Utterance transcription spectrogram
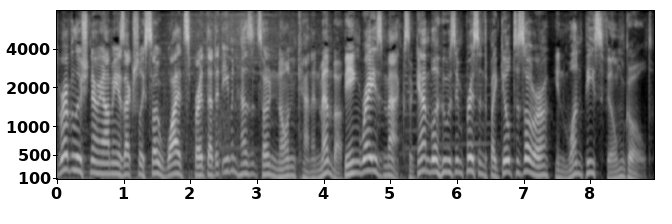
The Revolutionary Army is actually so widespread that it even has its own non-canon member, being Raise Max, a gambler who was imprisoned by Gild Tesoro in One Piece film Gold.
